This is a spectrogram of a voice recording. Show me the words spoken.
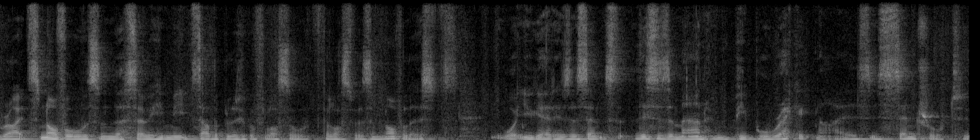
writes novels and the, so he meets other political philosophers and novelists. What you get is a sense that this is a man whom people recognize is central to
